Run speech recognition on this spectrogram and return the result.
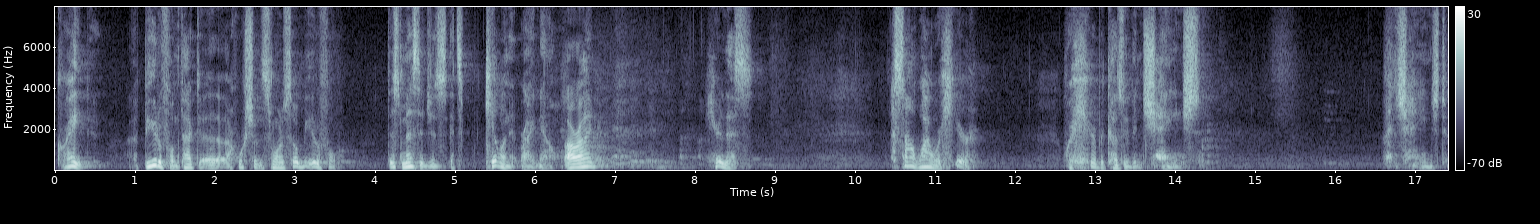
great, beautiful. In fact, uh, our worship this morning is so beautiful. This message is it's killing it right now. All right? Hear this. That's not why we're here. We're here because we've been changed. We've been changed.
